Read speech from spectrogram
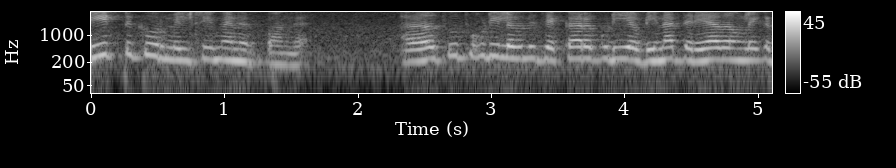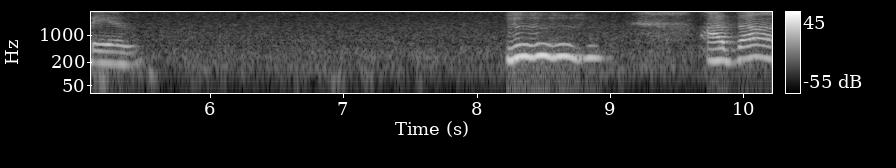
வீட்டுக்கு ஒரு மிலிட்ரி மேன் இருப்பாங்க. அதாவது தூத்துக்குடியில் வந்து செக்காரக்குடி அப்படின்னா தெரியாதவங்களே கிடையாது. அதான்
